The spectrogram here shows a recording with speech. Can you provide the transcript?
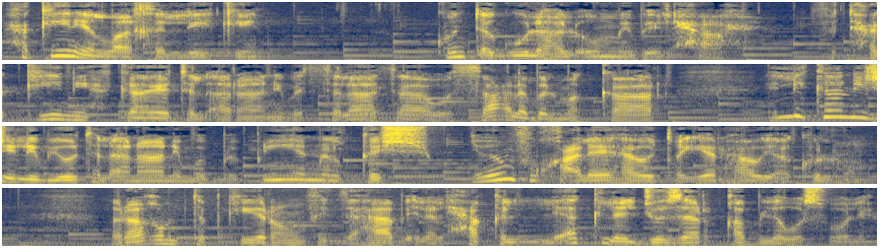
حكيني الله يخليكي كنت أقولها لأمي بإلحاح. فتحكيني حكاية الأرانب الثلاثة والثعلب المكار اللي كان يجي لبيوت الأرانب مبنية من القش وينفخ عليها ويطيرها ويأكلهم رغم تبكيرهم في الذهاب إلى الحقل لأكل الجزر قبل وصوله.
